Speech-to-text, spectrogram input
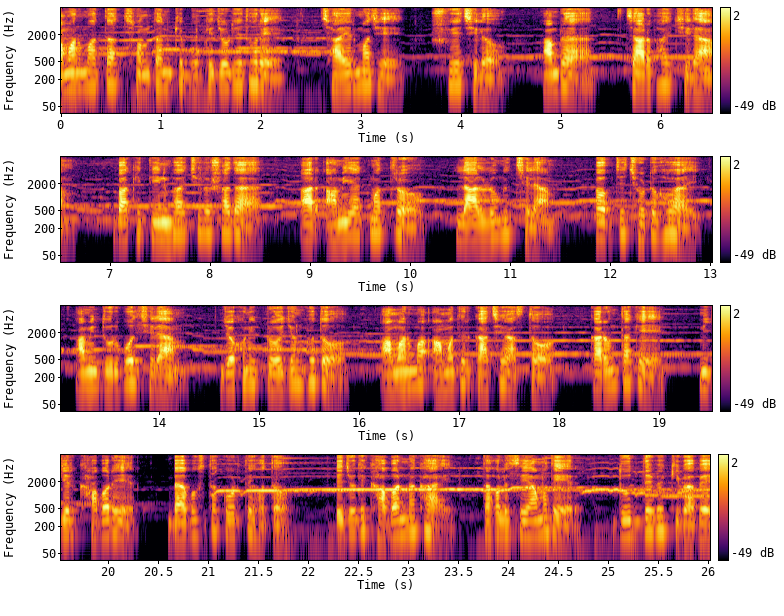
আমার মা তার সন্তানকে বুকে জড়িয়ে ধরে ছায়ের মাঝে শুয়েছিল। আমরা চার ভাই ছিলাম, বাকি তিন ভাই ছিল সাদা আর আমি একমাত্র লাল রঙের ছিলাম। সবচেয়ে ছোট হওয়ায় আমি দুর্বল ছিলাম, যখনই প্রয়োজন হতো আমার মা আমাদের কাছে আসতো, কারণ তাকে নিজের খাবারের ব্যবস্থা করতে হতো। সে যদি খাবার না খায়, তাহলে সে আমাদের দুধ দেবে কীভাবে?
